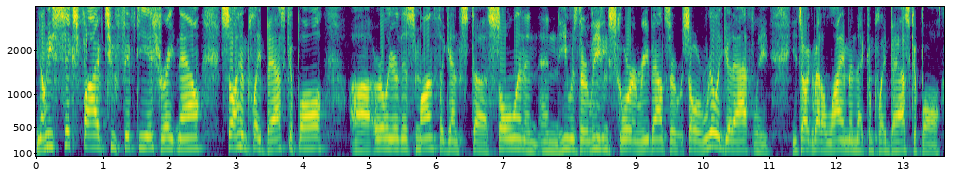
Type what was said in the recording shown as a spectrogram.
you know, he's 6'5, 250 ish right now. Saw him play basketball uh, earlier this month against uh, Solon, and, and he was their leading scorer and rebound. So, so a really good athlete. You talk about a lineman that can play basketball.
